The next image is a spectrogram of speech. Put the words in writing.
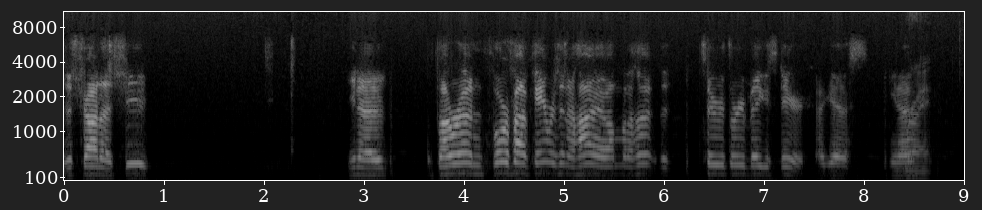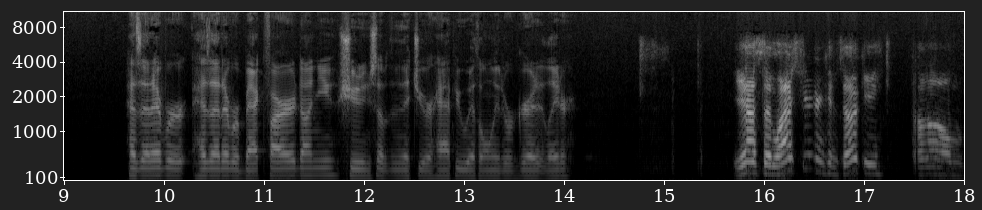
Just try to shoot. You know, if I run four or five cameras in Ohio, I'm going to hunt the two or three biggest deer, I guess. You know, right. Has that ever has that ever backfired on you? Shooting something that you were happy with, only to regret it later. Yeah, so last year in Kentucky, um,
